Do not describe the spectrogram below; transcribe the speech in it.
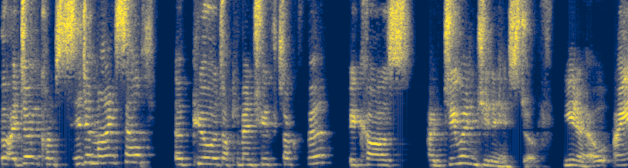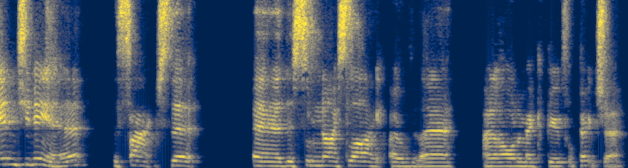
but I don't consider myself a pure documentary photographer because I do engineer stuff. You know, I engineer the fact that uh, there's some nice light over there and I want to make a beautiful picture.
